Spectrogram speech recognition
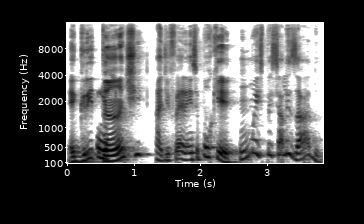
É gritante Isso. a diferença, porque um é especializado.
